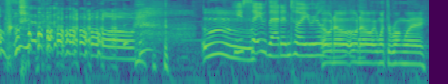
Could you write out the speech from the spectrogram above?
Oh. Ooh. He saved that until he really. Oh no, oh needed no, I went the wrong way.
